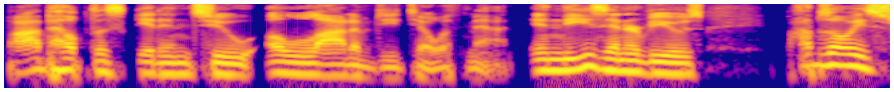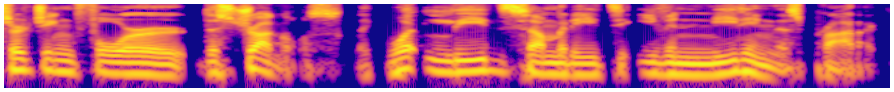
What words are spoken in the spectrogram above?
Bob helped us get into a lot of detail with Matt. In these interviews, Bob's always searching for the struggles, like what leads somebody to even needing this product,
